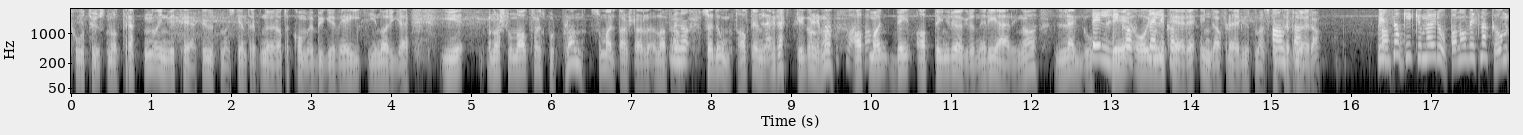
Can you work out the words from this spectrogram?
2013 og inviterte utenlandske entreprenører til å komme og bygge vei i Norge. I Nasjonal transportplan, som Marit Arnstad la fram, nå, så er det omtalt en rekke ganger at, man, de, at den rød-grønne regjeringa legger opp til kort, å invitere enda flere utenlandske entreprenører. Vi snakker ikke om Europa nå, vi snakker om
